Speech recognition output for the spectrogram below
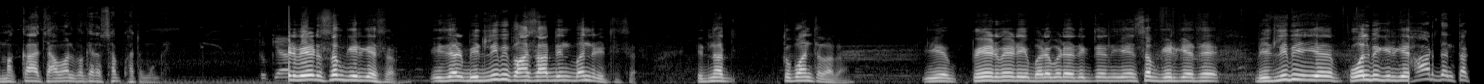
मक्का चावल वगैरह सब खत्म हो गए। तो क्या वेट सब गिर गए सर। इधर बिजली भी पाँच सात दिन बंद रही थी सर। इतना तूफ़ान चला था। ये पेड़ वेड़ ये बड़े बड़े दिखते हैं, ये सब गिर गए थे। बिजली भी ये पोल भी गिर गए। आठ दिन तक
